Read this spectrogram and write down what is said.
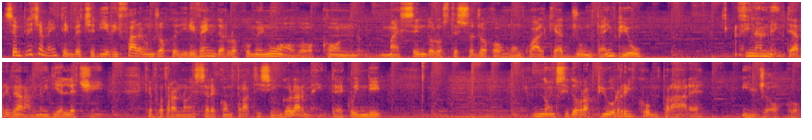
semplicemente invece di rifare un gioco e di rivenderlo come nuovo, con, ma essendo lo stesso gioco con qualche aggiunta in più, finalmente arriveranno i DLC che potranno essere comprati singolarmente e quindi non si dovrà più ricomprare il gioco.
